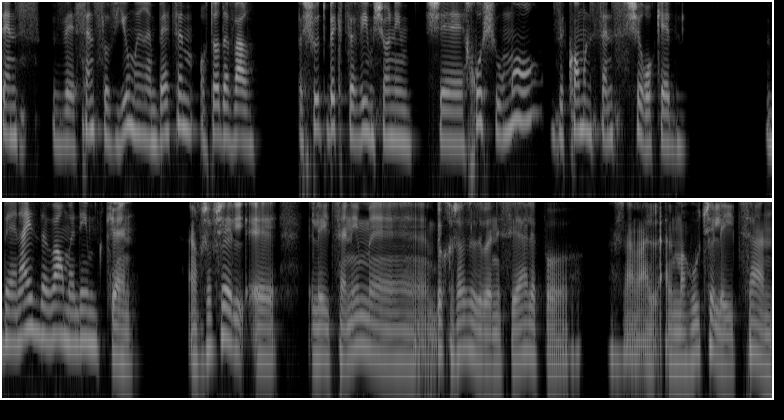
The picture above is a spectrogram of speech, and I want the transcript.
sense ו-sense of humor הם בעצם אותו דבר, פשוט בקצבים שונים, שחוש הומור זה common sense שרוקד. בעיניי זה דבר מדהים. כן. אני חושב שליצנים, בדיוק חשבתי על זה בנסיעה לפה, על, על מהות של ליצן.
